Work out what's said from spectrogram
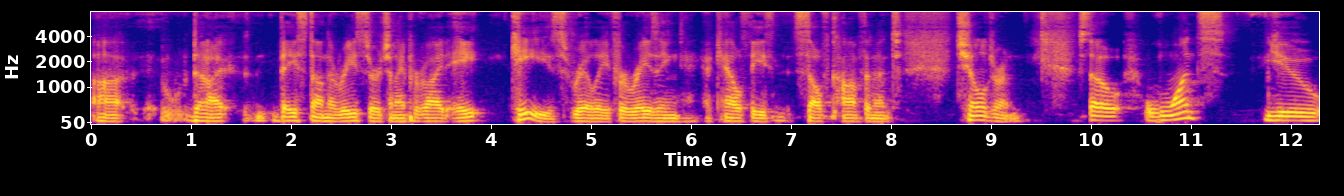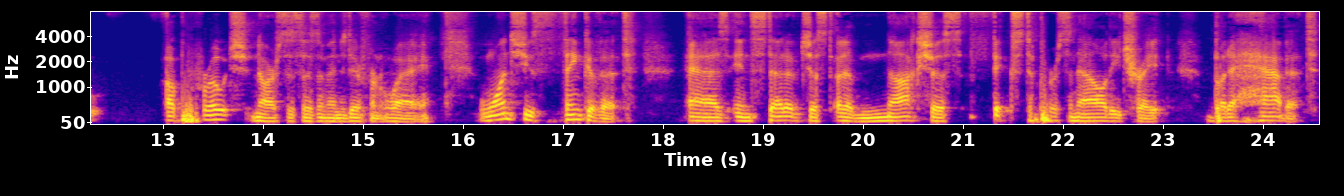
uh, that I, based on the research, and I provide eight keys really for raising healthy, self-confident children. So once you approach narcissism in a different way, once you think of it as instead of just an obnoxious fixed personality trait, but a habit,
